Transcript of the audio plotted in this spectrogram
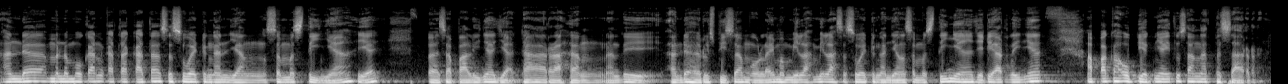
Anda menemukan kata-kata sesuai dengan yang semestinya ya. Bahasa palinya yata rahang. Nanti Anda harus bisa mulai memilah-milah sesuai dengan yang semestinya. Jadi artinya apakah objeknya itu sangat besar?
